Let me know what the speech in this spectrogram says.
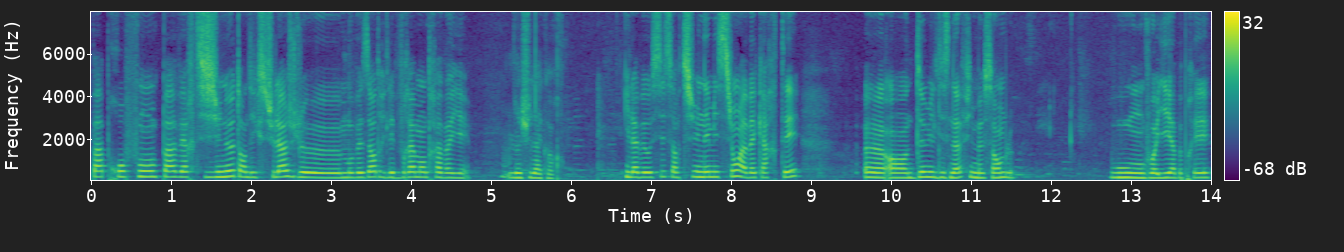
pas profond, pas vertigineux. Tandis que celui-là, le mauvais ordre, il est vraiment travaillé. Je suis d'accord. Il avait aussi sorti une émission avec Arte euh, en 2019, il me semble, où on voyait à peu près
